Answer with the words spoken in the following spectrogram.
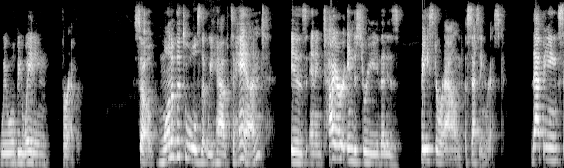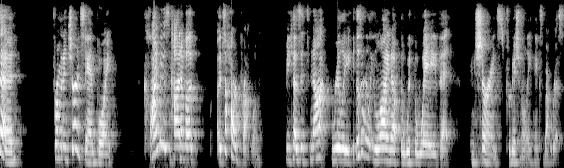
we will be waiting forever. So, one of the tools that we have to hand is an entire industry that is based around assessing risk. That being said, from an insurance standpoint, climate is kind of a it's a hard problem because it's not really it doesn't really line up the, with the way that insurance traditionally thinks about risk.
